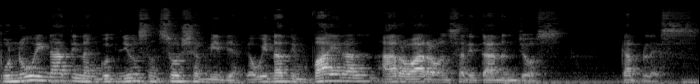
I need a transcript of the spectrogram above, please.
Punuin natin ng good news ang social media. Gawin natin viral araw-araw ang salita ng Diyos. God bless.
